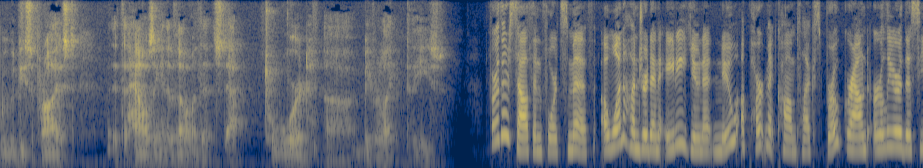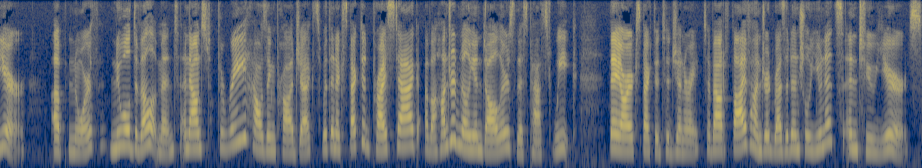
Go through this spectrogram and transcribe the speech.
we would be surprised at the housing and the development that's out toward uh, Beaver Lake to the east. Further south in Fort Smith, a 180 unit new apartment complex broke ground earlier this year. Up north, Newell Development announced three housing projects with an expected price tag of $100 million this past week. They are expected to generate about 500 residential units in two years.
